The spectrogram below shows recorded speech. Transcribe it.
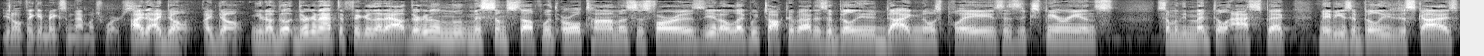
You don't think it makes them that much worse. I, I don't. I don't. You know, they're going to have to figure that out. They're going to miss some stuff with Earl Thomas as far as, you know, like we talked about, his ability to diagnose plays, his experience, some of the mental aspect, maybe his ability to disguise.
